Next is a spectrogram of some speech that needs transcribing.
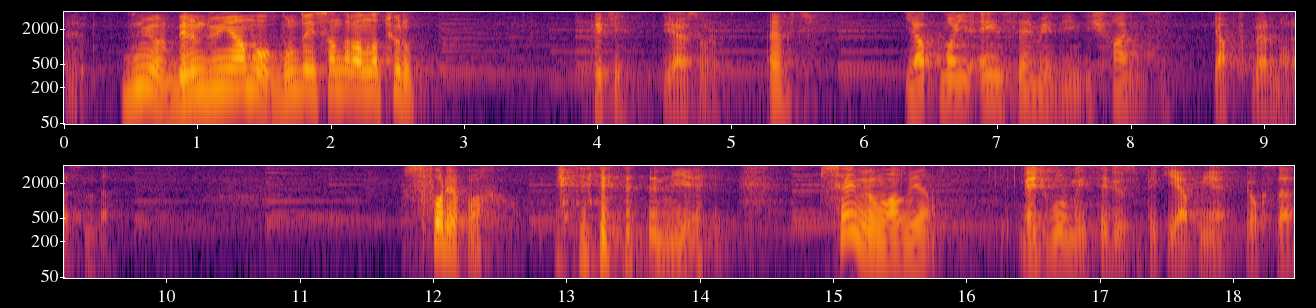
E, Bilmiyorum. Benim dünyam o. Bunu da insanlara anlatıyorum. Peki diğer soru. Evet. Yapmayı en sevmediğin iş hangisi? Yaptıkların arasında. Spor yapmak. Niye? Sevmiyorum abi ya. Mecbur mu hissediyorsun peki yapmaya? Yoksa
